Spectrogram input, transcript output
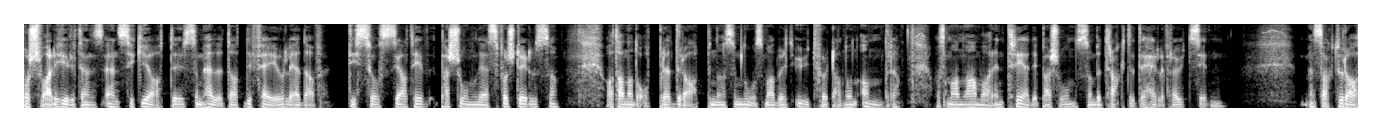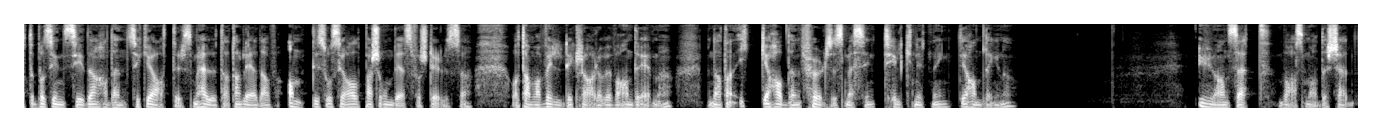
Forsvaret hyret en, en psykiater som hevdet at DeFeo led av dissosiativ personlighetsforstyrrelse, og at han hadde opplevd drapene som noe som hadde blitt utført av noen andre, og som han var en tredjeperson som betraktet det hele fra utsiden. Mens aktoratet på sin side hadde en psykiater som hevdet at han led av antisosial personlighetsforstyrrelse, og at han var veldig klar over hva han drev med, men at han ikke hadde en følelsesmessig tilknytning til handlingene. Uansett hva som hadde skjedd,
